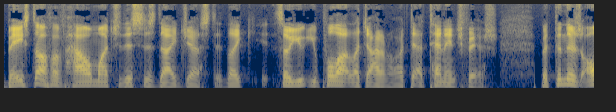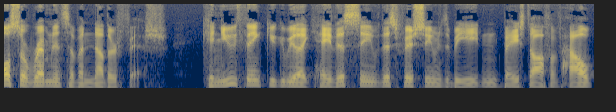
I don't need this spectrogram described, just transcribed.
based off of how much this is digested? Like, so you you pull out like I don't know a, a ten inch fish, but then there's also remnants of another fish can you think you could be like, hey, this seem, this fish seems to be eaten based off of how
